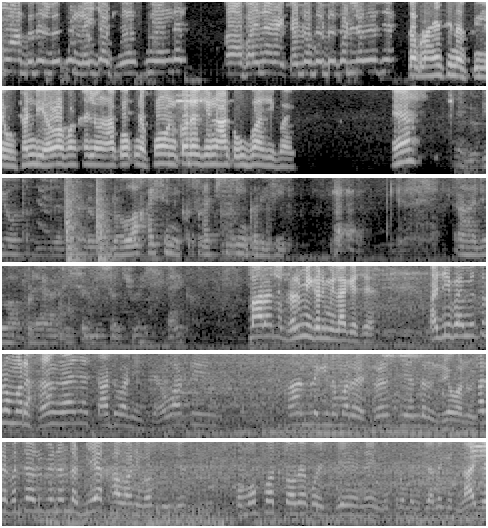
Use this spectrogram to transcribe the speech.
હું આ બધા લોકોને લઈ જાઉં ટ્રેસની અંદર. આ ભાઈને કઈ ચડો બડો કરી લેવો છે? આપણે અહીંથી જ પી લેવું ઠંડી હવા પણ ખાઈ લેવું આ કોકને ફોન કરે છે ને આટલું ઊભા છે ભાઈ. હે? હવા ખાય છે ને કપડાં ચેન્જિંગ કરી છે. આ જો આપણે આ ટી શર્ટ બી શર્ટ જોઈ છે કાંઈક. બાર એટલે ગરમી ગરમી લાગે છે. હજી ભાઈ મિત્રો મારે હાંગ આઈને કાઢવાની છે. સવારથી હાંગ લગીને અમારે ટ્રેન્સની અંદર રહેવાનું છે. મારે પચાસ રૂપિયાની અંદર બે ખાવાની વસ્તુ છે. તો મફત તો હવે કોઈ દેહ નહીં. મિત્રો મને જ્યાં લગીને લાગે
